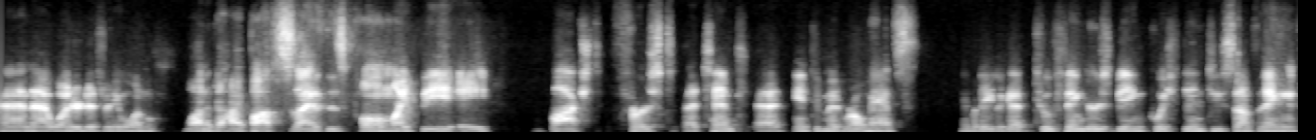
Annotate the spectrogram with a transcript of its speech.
and I wondered if anyone wanted to hypothesize this poem might be a botched first attempt at intimate romance. Anybody got two fingers being pushed into something,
